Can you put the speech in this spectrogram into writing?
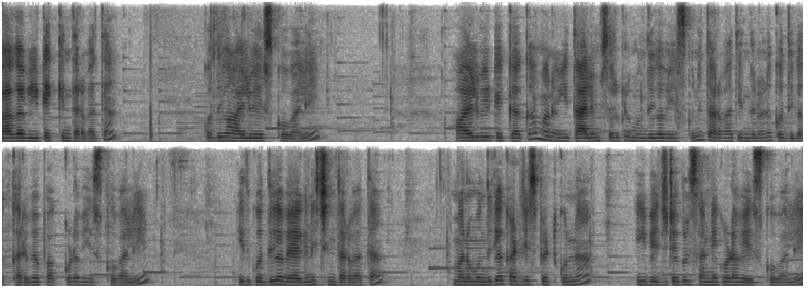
బాగా వీటెక్కిన తర్వాత కొద్దిగా ఆయిల్ వేసుకోవాలి. ఆయిల్ వీటెక్కాక మనం ఈ తాలింపు సరుకులు ముందుగా వేసుకుని తర్వాత ఇందులోనే కొద్దిగా కరివేపాకు కూడా వేసుకోవాలి. ఇది కొద్దిగా వేగనిచ్చిన తర్వాత మనం ముందుగా కట్ చేసి పెట్టుకున్న ఈ వెజిటేబుల్స్ అన్నీ కూడా వేసుకోవాలి.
